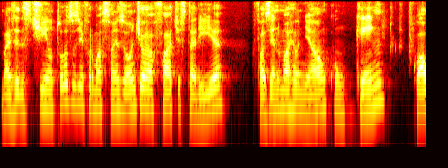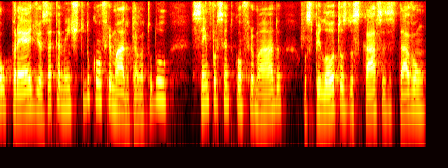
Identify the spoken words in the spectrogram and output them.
Mas eles tinham todas as informações onde o Arafat estaria, fazendo uma reunião com quem, qual prédio, exatamente tudo confirmado. Estava tudo 100% confirmado. Os pilotos dos caças estavam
